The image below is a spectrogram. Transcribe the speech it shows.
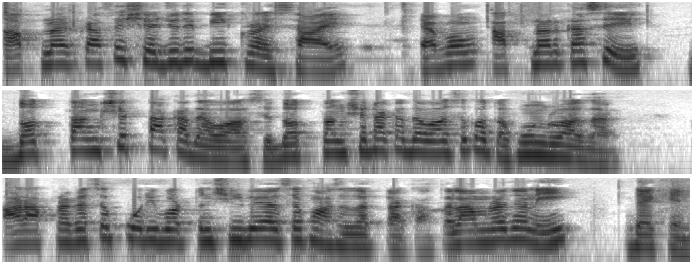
আপনার কাছে সে যদি বিক্রয় চায় এবং আপনার কাছে দত্তাংশের টাকা দেওয়া আছে, দত্তাংশের টাকা দেওয়া আছে কত? পনেরো হাজার। আর আপনার কাছে পরিবর্তনশীল ব্যয় আছে পাঁচ হাজার টাকা। তাহলে আমরা জানি, দেখেন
